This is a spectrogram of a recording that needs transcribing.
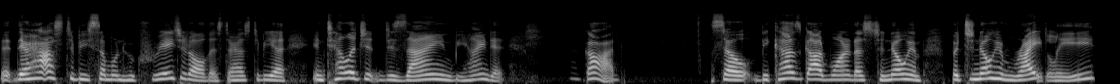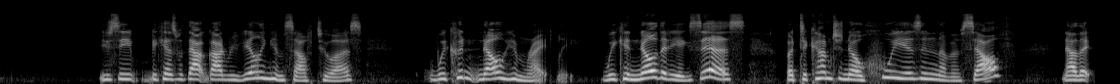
That there has to be someone who created all this. There has to be an intelligent design behind it. God. So because god wanted us to know him but to know him rightly you see because without god revealing himself to us we couldn't know him rightly. We can know that he exists but to come to know who he is in and of himself, now that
